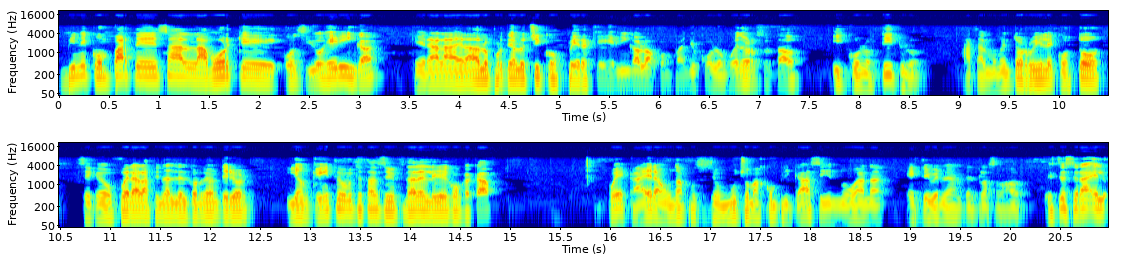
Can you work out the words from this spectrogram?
viene con parte de esa labor que consiguió Jeringa, que era la de dar la oportunidad a los chicos, pero es que Jeringa lo acompañó con los buenos resultados y con los títulos. Hasta el momento Ruiz le costó, se quedó fuera a la final del torneo anterior y aunque en este momento está en semifinales de la Liga con CACAF, puede caer a una posición mucho más complicada si no gana este viernes ante el Plaza Amador. Este será el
